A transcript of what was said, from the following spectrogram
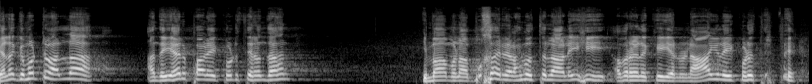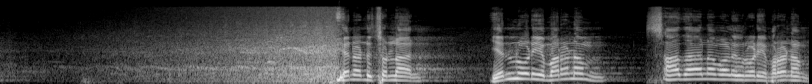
எனக்கு மட்டும் அல்ல அந்த ஏற்பாடை கொடுத்திருந்தால் இமாமனா புகாரி ரஹமத்துல்லா அலிஹி அவர்களுக்கு என்னுடைய ஆயுளை கொடுத்திருப்பேன். ஏனென்று சொன்னால் என்னுடைய மரணம் சாதாரணமானவருடைய மரணம்.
